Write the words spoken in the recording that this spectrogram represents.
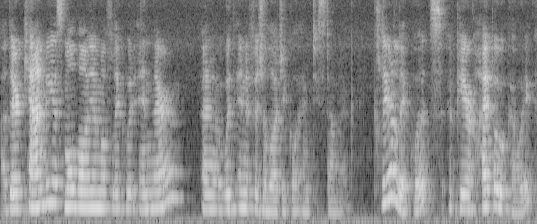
Uh, there can be a small volume of liquid in there uh, within a physiological empty stomach. Clear liquids appear hypoechoic,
